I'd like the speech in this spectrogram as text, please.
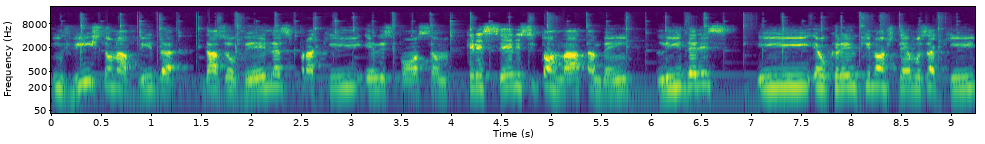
invistam na vida das ovelhas para que eles possam crescer e se tornar também líderes. E eu creio que nós temos aqui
